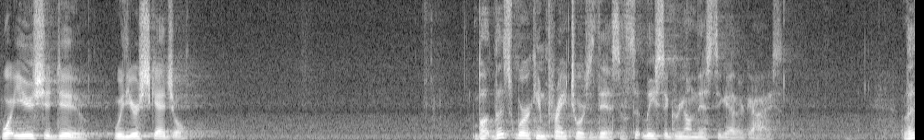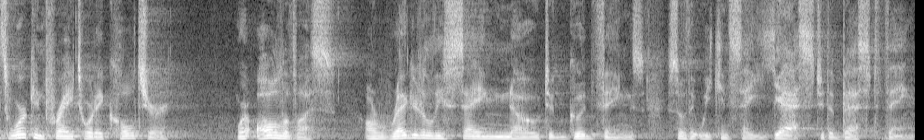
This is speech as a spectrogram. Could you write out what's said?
what you should do with your schedule. But let's work and pray towards this. Let's at least agree on this together, guys. Let's work and pray toward a culture where all of us are regularly saying no to good things so that we can say yes to the best thing.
